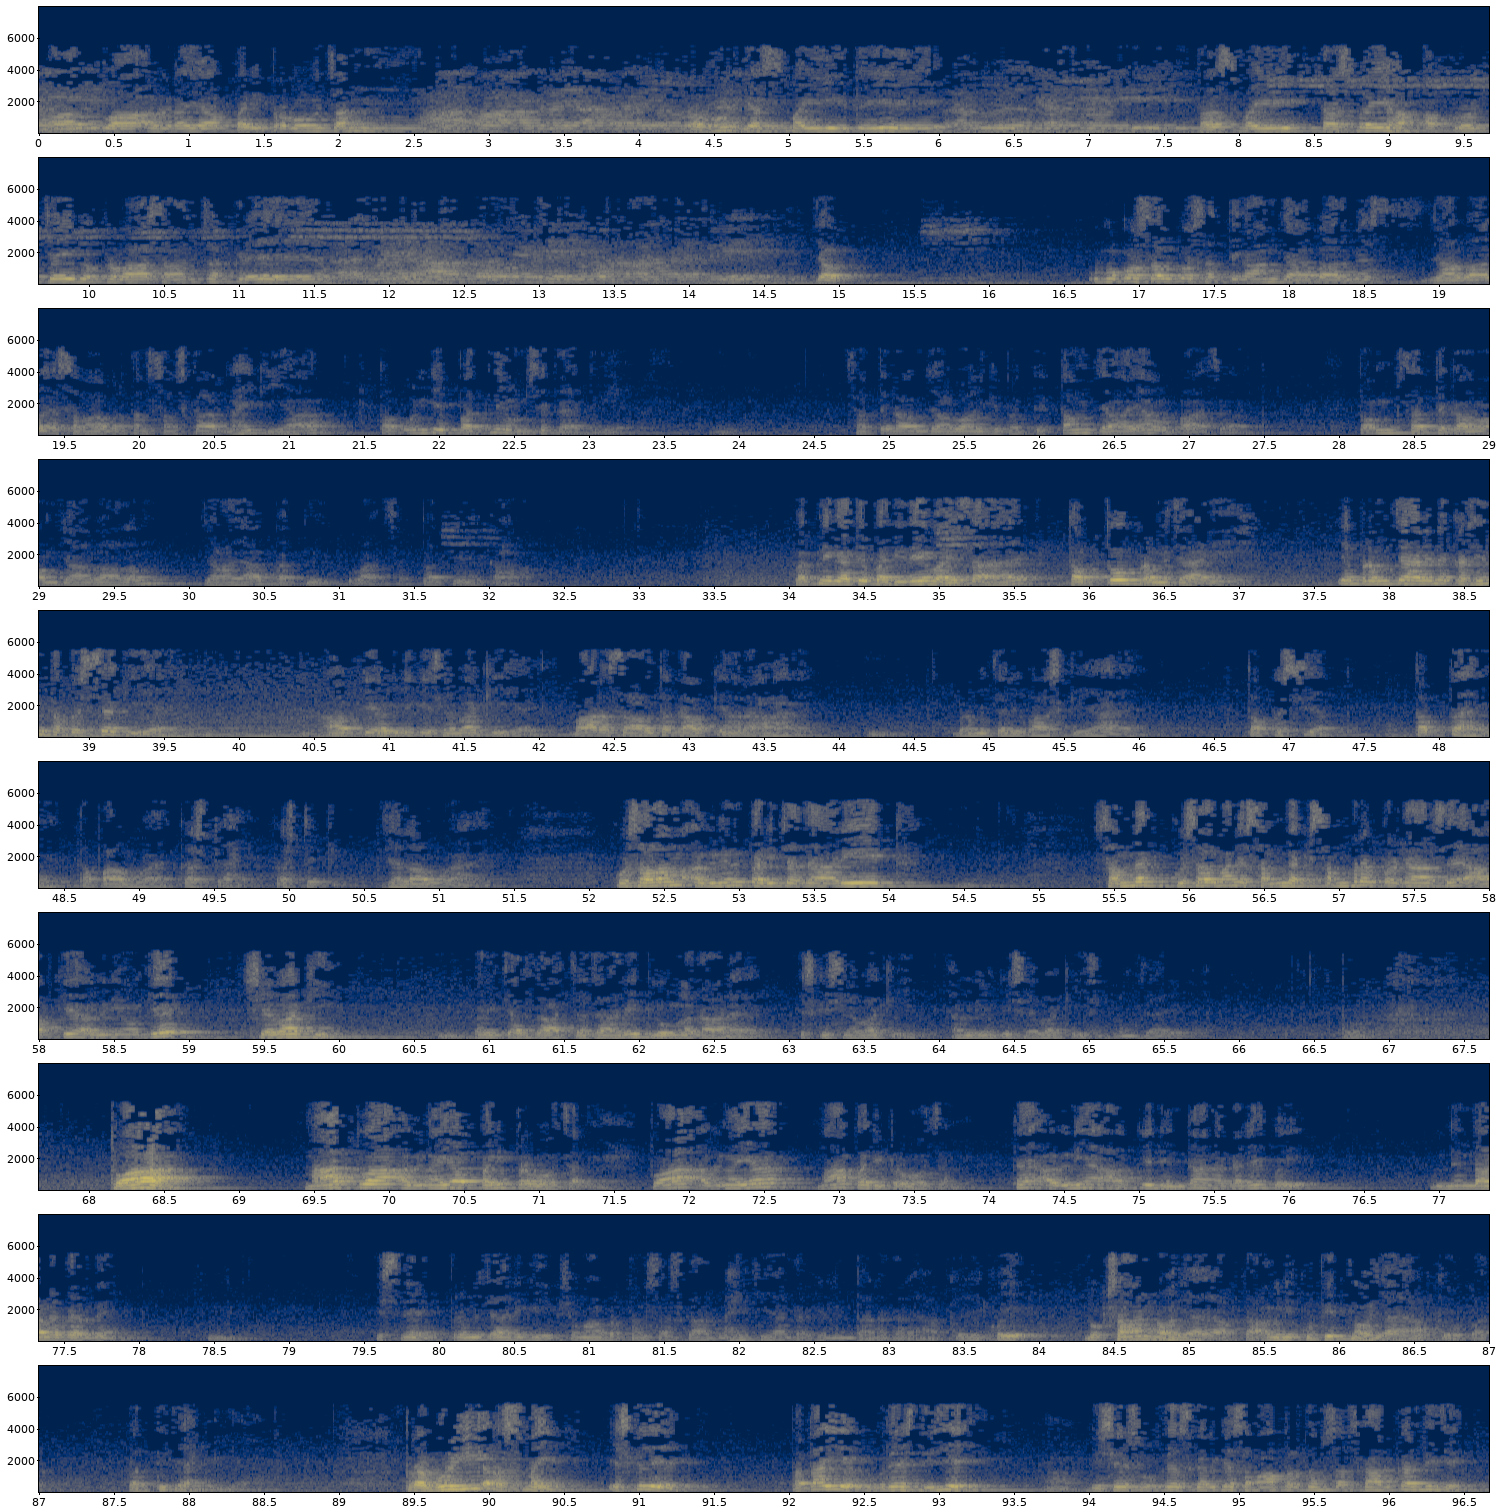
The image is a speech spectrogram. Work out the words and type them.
मात्वा अग्नय परिप्रवोचन। प्रभु यस्मयीति तस्मै तस्मै अप्रोच्य प्रवासान चक्रे। जब उपकोशल को सत्यकाम जाबाल में जाबाल ने समावर्तन संस्कार नहीं किया तब उनकी पत्नी उनसे कहती है सत्यकाम जाबाल की पत्नी तम जाया उपास तम सत्यकाम जाबालम जाया पत्नी उपास पत्नी ने कहा पत्नी कहते पतिदेव ऐसा है तब तो ब्रह्मचारी। ये ब्रह्मचारी ने कठिन तपस्या की है। आपकी अग्नि की सेवा की है। बारह साल तक आपके यहाँ रहा है। ब्रह्मचर्य वास किया है। तपस्या तप्त है तपा हुआ है। कष्ट है। कष्ट जला हुआ है। कुशलम अग्नि परिचचारित। सम्यक कुशल माने सम्यक। सम्यक प्रकार से आपके अग्नियों के सेवा की। परिचर्चा चचारित लूम लगा रहे। इसकी सेवा की। अग्नियों की सेवा की इस ब्रह्मचारी ने। तो त्वा मात्वा अग्नय परिप्रवोचन। त्वा अग्नय माँ परिप्रवोचन। कहीं अग्निया आपकी निंदा न करे, कोई निंदा न कर दे। इसने ब्रह्मचारी की समावर्तन संस्कार नहीं किया करके निंदा न करें, आपके लिए कोई नुकसान न हो जाए, आपका अग्नि कुपित न हो जाए आपके ऊपर। पत्नी कह गई है। प्रभु ही अस्मय, इसके लिए बताइए उपदेश दीजिए। विशेष उपदेश करके समावर्तन संस्कार कर दीजिए।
